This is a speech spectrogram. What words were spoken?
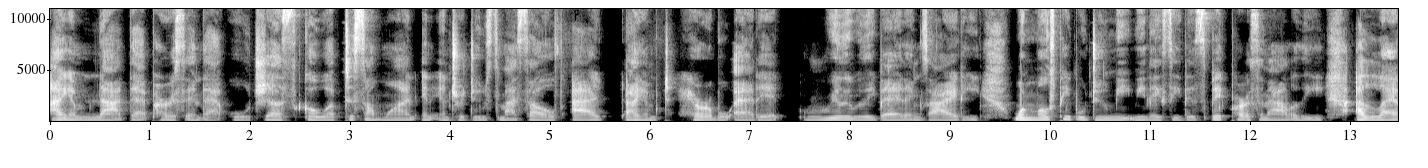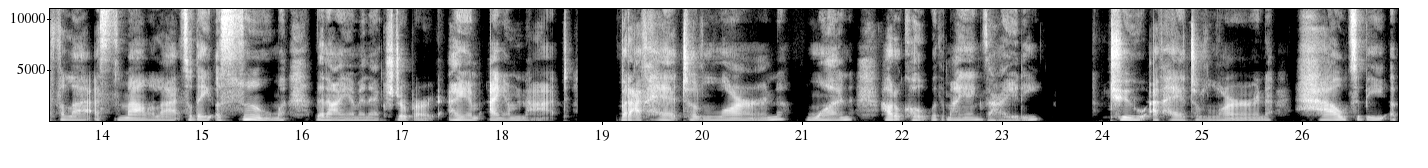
I am not that person that will just go up to someone and introduce myself. I I am terrible at it. Really, really bad anxiety. When most people do meet me, they see this big personality. I laugh a lot, I smile a lot, so they assume that I am an extrovert. I am I am not. But I've had to learn one, how to cope with my anxiety. Two, I've had to learn how to be a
